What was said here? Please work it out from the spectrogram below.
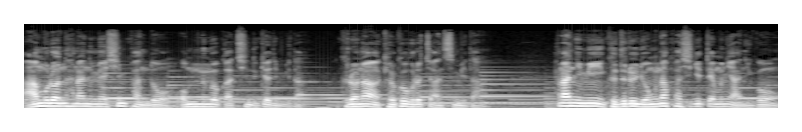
아무런 하나님의 심판도 없는 것 같이 느껴집니다. 그러나 결코 그렇지 않습니다. 하나님이 그들을 용납하시기 때문이 아니고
